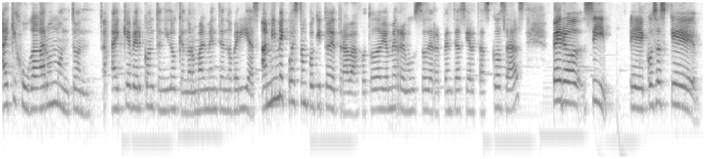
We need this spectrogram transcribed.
hay que jugar un montón, hay que ver contenido que normalmente no verías. A mí me cuesta un poquito de trabajo, todavía me rehuso de repente a ciertas cosas, pero sí, eh, cosas que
